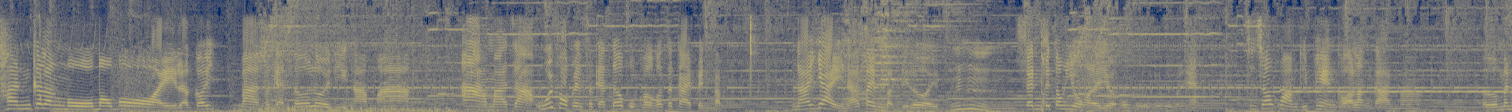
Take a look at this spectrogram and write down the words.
ฉันกำลังโมเมามอย แล้วก็มาสแกตเตอร์เลยดีงามมาก อ่ามาจากอุ้ยพอเป็นสแกตเตอร์ปุ๊บเขาก็จะกลายเป็นแบบหน้าใหญ่หน้าเต็มแบบนี้เลย อือหือเส้นไม่ต้องโยงอะไรเยอะ โอ้โหโอ้โหเป็นไงฉันชอบความที่เพลงเขาอลังการมาก เออ มัน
